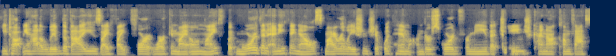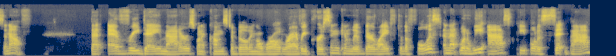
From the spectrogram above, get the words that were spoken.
He taught me how to live the values I fight for at work in my own life. But more than anything else, my relationship with him underscored for me that change cannot come fast enough. That every day matters when it comes to building a world where every person can live their life to the fullest. And that when we ask people to sit back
